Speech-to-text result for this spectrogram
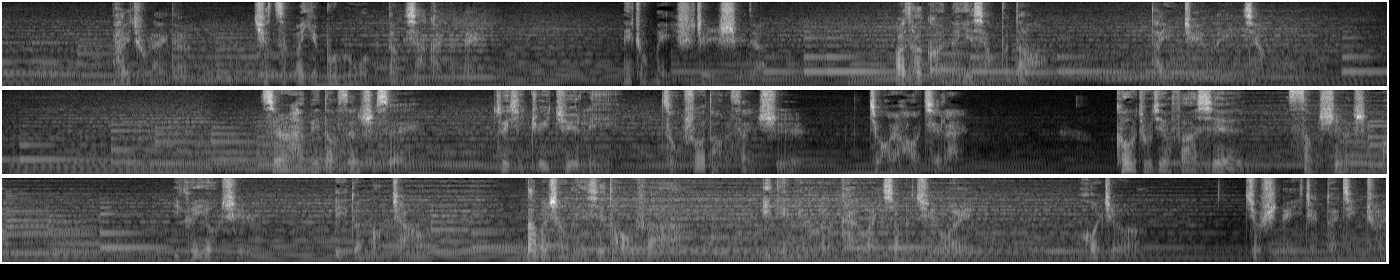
拍出来的，却怎么也不如我们当下看的美。那种美是真实的，而他可能也想不到，他有这样的影响。虽然还没到三十岁，最近追剧里总说到了三十就会好起来，可我逐渐发现丧失了什么：一颗幼稚，一段盲肠，脑门上的一些头发。一点点和人开玩笑的趣味，或者就是那一整段青春，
